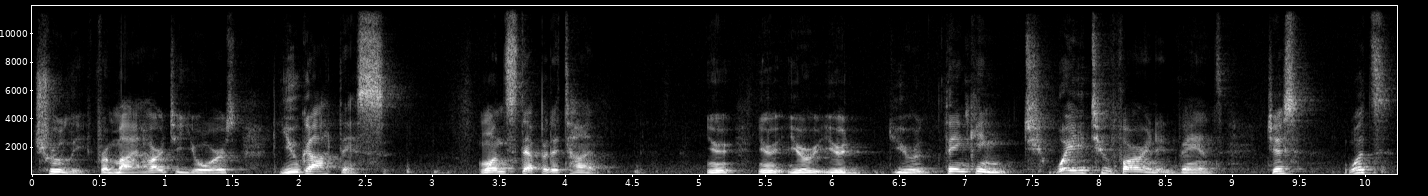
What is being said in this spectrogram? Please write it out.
truly, from my heart to yours. You got this, one step at a time. You're, you're, you're, you're, you're thinking way too far in advance just what's,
